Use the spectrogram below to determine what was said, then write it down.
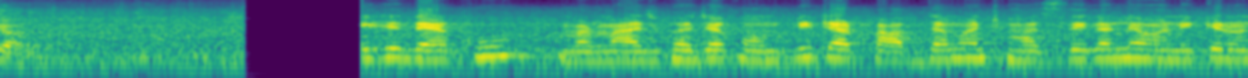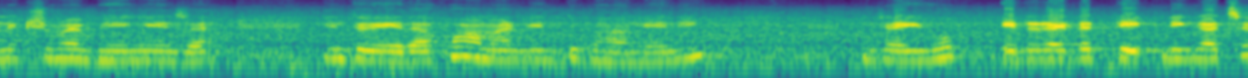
চলো। এই যে দেখো, আমার মাছ ভাজা কমপ্লিট আর পাবদা মাছ ভাজতে গেলে অনেকের অনেক সময় ভেঙে যায়। কিন্তু এ দেখো, আমার কিন্তু ভাঙেনি। যাই হোক, এটার একটা টেকনিক আছে,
